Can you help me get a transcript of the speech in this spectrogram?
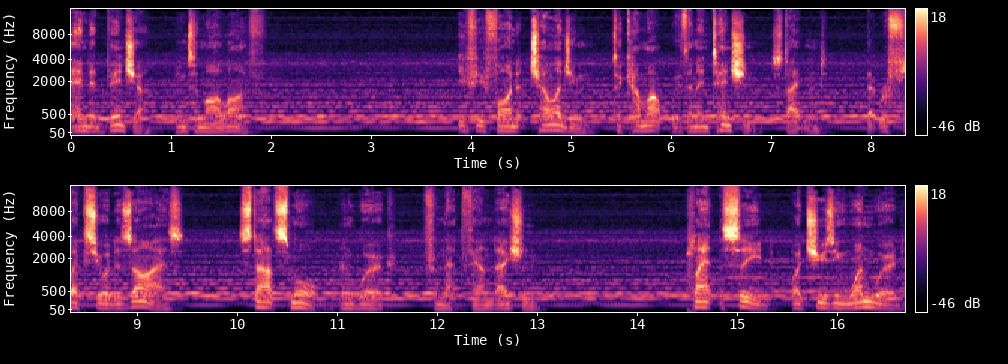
and adventure into my life. If you find it challenging to come up with an intention statement that reflects your desires, start small and work from that foundation. Plant the seed by choosing one word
